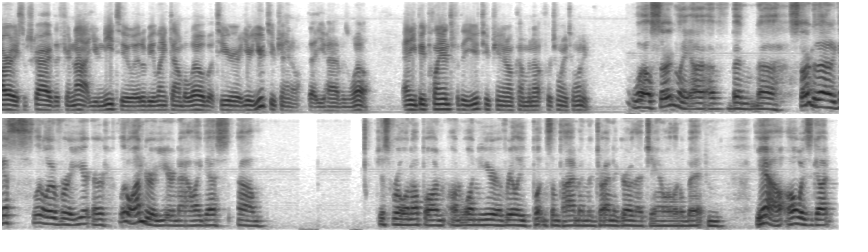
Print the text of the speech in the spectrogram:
already subscribed, if you're not, you need to. It'll be linked down below, but to your your YouTube channel that you have as well. Any big plans for the YouTube channel coming up for 2020? Well, certainly. I, I've been uh, started that, I guess, a little over a year or a little under a year now, I guess. Um, just rolling up on on one year of really putting some time into trying to grow that channel a little bit, and yeah, always got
